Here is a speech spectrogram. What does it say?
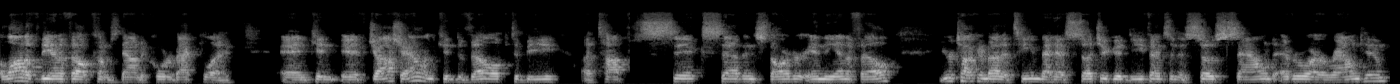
a lot of the NFL comes down to quarterback play. And can if Josh Allen can develop to be a top six, seven starter in the NFL, you're talking about a team that has such a good defense and is so sound everywhere around him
